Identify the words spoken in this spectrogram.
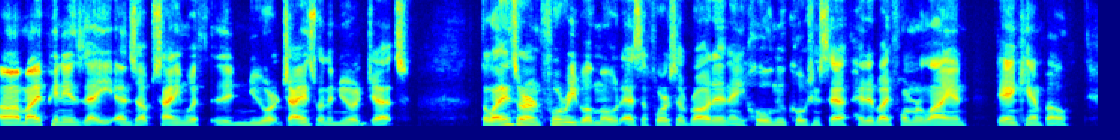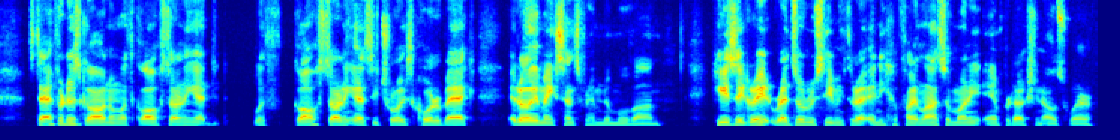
Uh, my opinion is that he ends up signing with the New York Giants or the New York Jets. The Lions are in full rebuild mode as the Force have brought in a whole new coaching staff headed by former Lion Dan Campbell. Stafford is gone, and with Goff starting at with Goff starting as Detroit's quarterback, it only makes sense for him to move on. He is a great red zone receiving threat, and he can find lots of money and production elsewhere.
